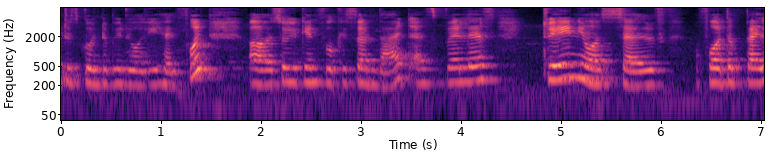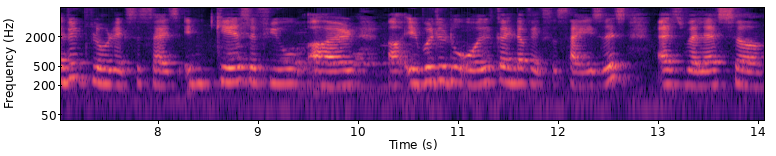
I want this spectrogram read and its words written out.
it is going to be really helpful. Uh, so you can focus on that as well as train yourself for the pelvic floor exercise in case if you are uh, able to do all kind of exercises as well as um,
